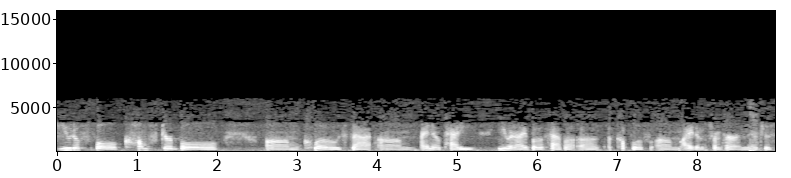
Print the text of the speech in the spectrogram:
beautiful, comfortable um, clothes that um, I know Patty, you and I both have a, a, a couple of um, items from her, and they're just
